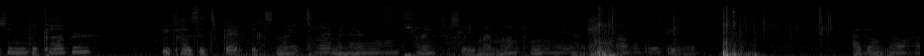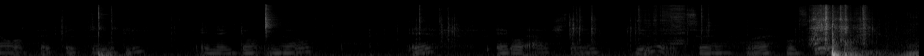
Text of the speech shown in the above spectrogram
using the cover because it's bit it's nighttime and everyone's trying to sleep. My mom told me I should probably do this. I don't know how effective it will be, and I don't know if it'll actually do it. So uh, let's do it.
